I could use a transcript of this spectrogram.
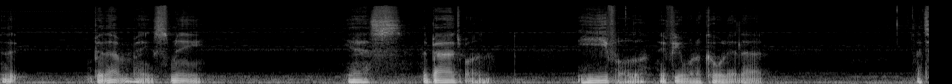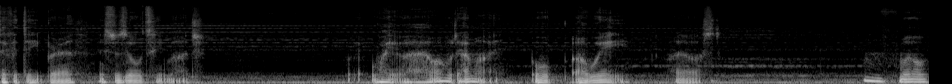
The, but that makes me. Yes, the bad one. Evil, if you want to call it that. I took a deep breath. This was all too much. Wait, how old am I? Or are we? I asked. Hmm, well,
